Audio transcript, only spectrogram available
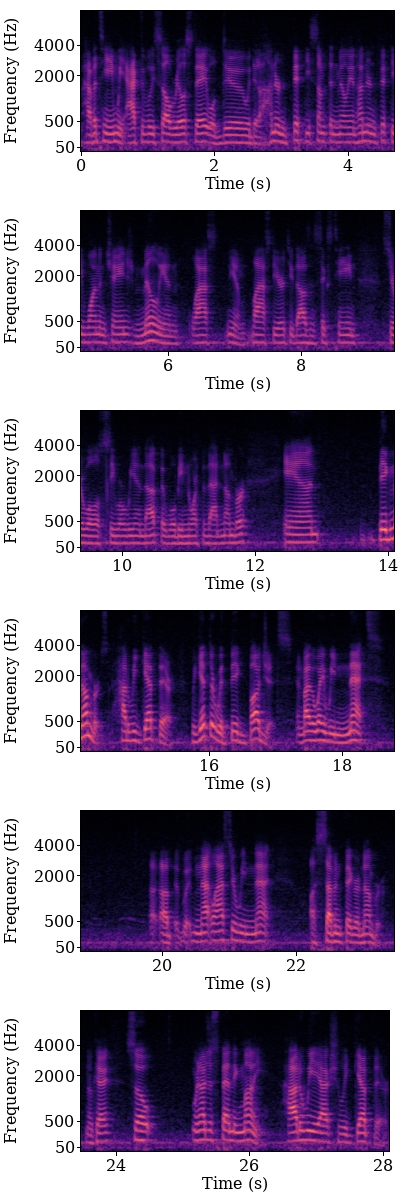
have a team. We actively sell real estate. We'll do we did 150 something million, 151 and change million last you know last year, 2016. This year we'll see where we end up. It will be north of that number, and big numbers. How do we get there? We get there with big budgets. And by the way, we net. Uh, uh, that last year we net a seven-figure number. Okay, so we're not just spending money. How do we actually get there?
